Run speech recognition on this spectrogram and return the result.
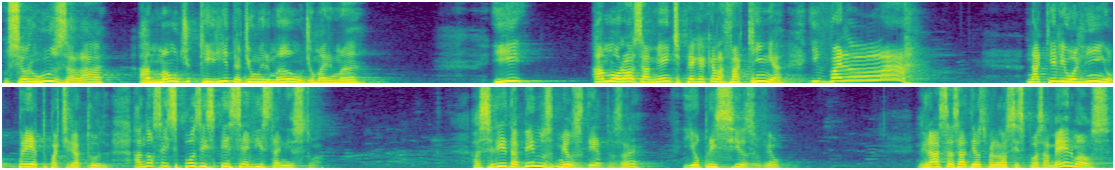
O Senhor usa lá a mão de, querida de um irmão, de uma irmã. e amorosamente pega aquela faquinha e vai lá naquele olhinho preto para tirar tudo. A nossa esposa é especialista nisto. A Siri dá bem nos meus dedos, né? E eu preciso, viu? Graças a Deus pela nossa esposa. Amém, irmãos?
